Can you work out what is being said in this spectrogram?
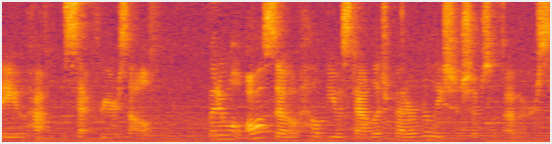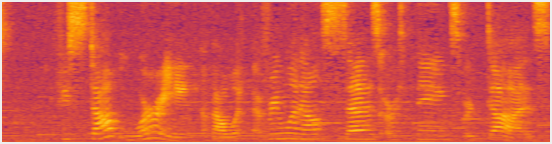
that you have set for yourself, but it will also help you establish better relationships with others. If you stop worrying about what everyone else says or thinks or does,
